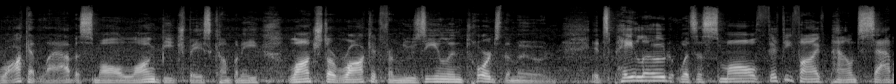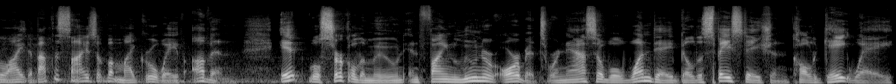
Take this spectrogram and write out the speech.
Rocket Lab, a small Long Beach based company, launched a rocket from New Zealand towards the moon. Its payload was a small 55 pound satellite about the size of a microwave oven. It will circle the moon and find lunar orbits where NASA will one day build a space station called Gateway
